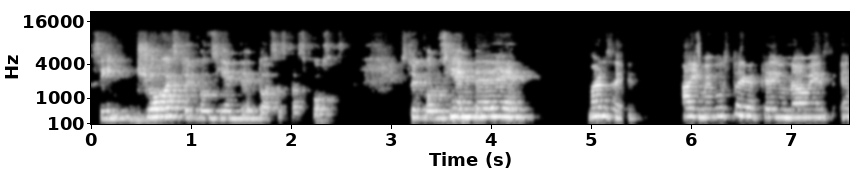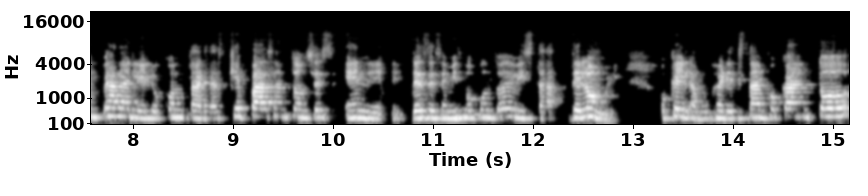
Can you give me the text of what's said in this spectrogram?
¿Sí? Yo estoy consciente de todas estas cosas. Estoy consciente de... Marce, a me gustaría que de una vez en paralelo contaras qué pasa entonces en, desde ese mismo punto de vista del hombre. Ok, la mujer está enfocada en todo,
